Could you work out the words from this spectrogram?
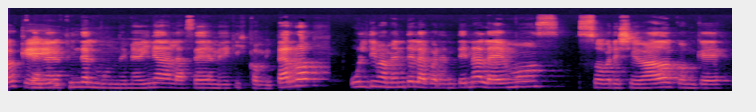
Ok. En el fin del mundo. Y me vine a la CDMX con mi perro. Últimamente la cuarentena la hemos sobrellevado con que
